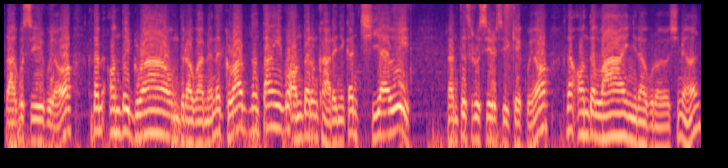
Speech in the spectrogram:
라고 쓰이고요. 그 다음에 underground라고 하면은 ground는 땅이고 under는 그 아래니까 지하의 라는 뜻으로 쓰일 수 있겠고요. 그 다음 underline이라고 그러시면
